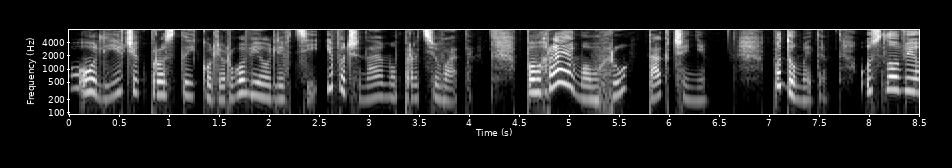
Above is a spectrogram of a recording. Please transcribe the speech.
олівчик простий, кольорові олівці. І починаємо працювати. Пограємо в гру так чи ні. Подумайте, у слові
